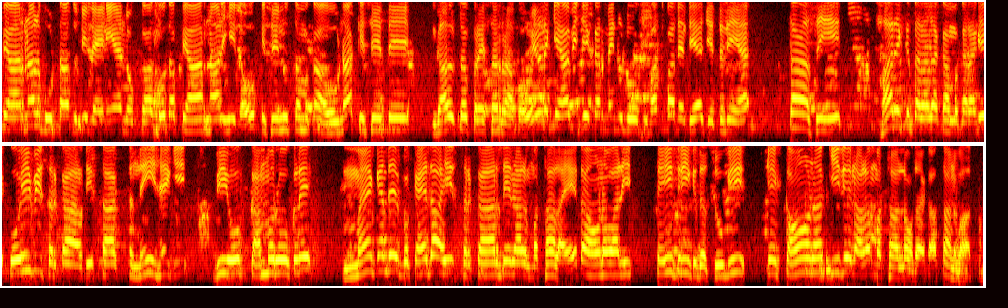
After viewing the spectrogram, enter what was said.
ਪਿਆਰ ਨਾਲ ਵੋਟਾਂ ਤੁਸੀਂ ਲੈਣੀਆਂ ਲੋਕਾਂ ਤੋਂ, ਤਾਂ ਪਿਆਰ ਨਾਲ ਹੀ ਲਓ, ਕਿਸੇ ਨੂੰ ਧਮਕਾਓ ਨਾ, ਕਿਸੇ ਤੇ ਗਲਤ ਪ੍ਰੈਸ਼ਰ ਨਾ ਪਾਓ। ਇਹਨਾਂ ਨੇ ਕਿਹਾ ਵੀ ਜੇਕਰ ਮੈਨੂੰ ਲੋਕ ਵਤਵਾ ਦਿੰਦੇ ਆ, ਜਿੱਤਦੇ ਆ ਤਾਂ ਅਸੀਂ ਹਰ ਇੱਕ ਤਰ੍ਹਾਂ ਦਾ ਕੰਮ ਕਰਾਂਗੇ। ਕੋਈ ਵੀ ਸਰਕਾਰ ਦੀ ਤਾਕਤ ਨਹੀਂ ਹੈਗੀ ਵੀ ਉਹ ਕੰਮ ਰੋਕ ਲੇ। ਮੈਂ ਕਹਿੰਦੇ ਬਕਾਇਦਾ ਹੀ ਸਰਕਾਰ ਦੇ ਨਾਲ ਮੱਥਾ ਲਾਏ ਤਾਂ ਆਉਣ ਵਾਲੀ 23 ਤਰੀਕ ਦੱਸੂਗੀ ਕਿ ਕੌਣ ਕਿਹਦੇ ਨਾਲ ਮੱਥਾ ਲਾਉਂਦਾ ਹੈਗਾ। ਧੰਨਵਾਦ।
